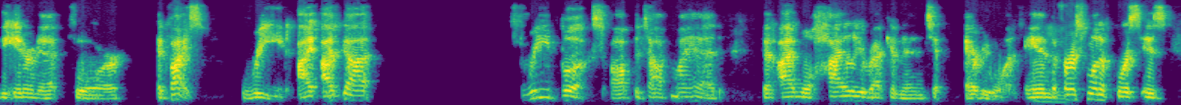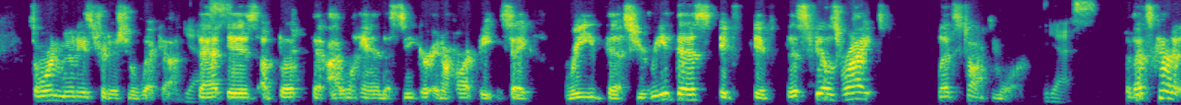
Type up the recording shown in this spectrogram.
the internet for advice. Read. I I've got three books off the top of my head that I will highly recommend to everyone. And mm-hmm. the first one, of course, is Thorn Mooney's Traditional Wicca. Yes. That is a book that I will hand a seeker in a heartbeat and say, read this. You read this. If if this feels right, let's talk more. Yes. But that's kind of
